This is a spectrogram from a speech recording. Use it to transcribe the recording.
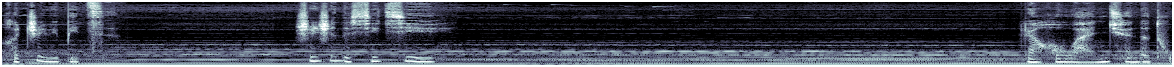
和治愈彼此。深深的吸气。然后完全的吐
